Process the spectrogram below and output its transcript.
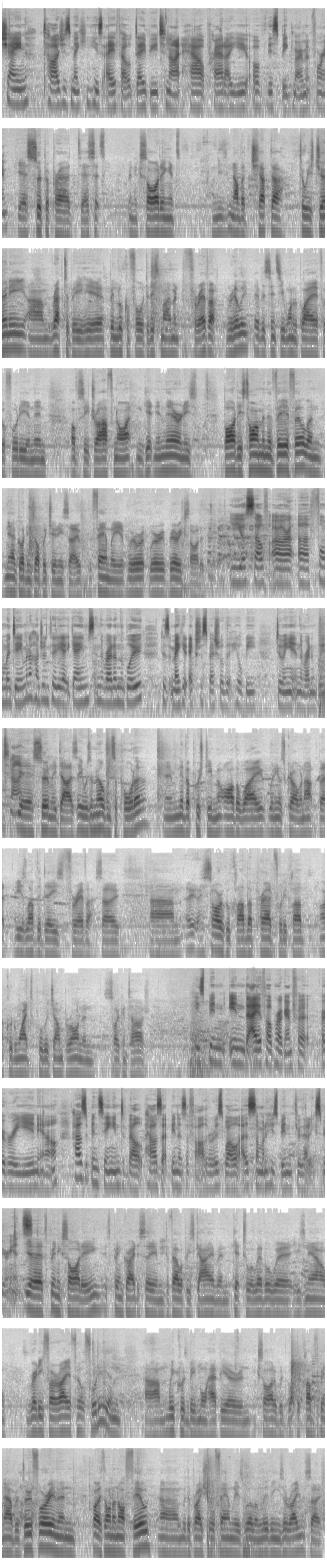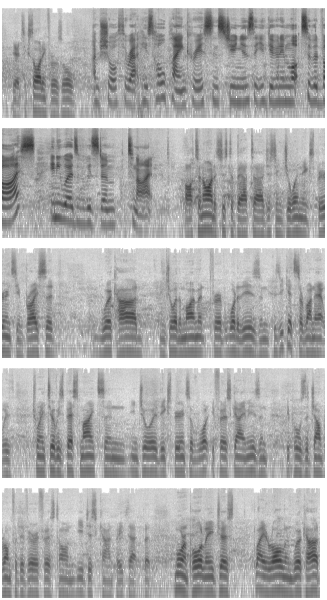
Shane Taj is making his AFL debut tonight. How proud are you of this big moment for him? Yeah, super proud. Yes, it's been exciting. It's another chapter to his journey. Um, rapt to be here. Been looking forward to this moment forever, really, ever since he wanted to play AFL footy and then obviously draft night and getting in there and he's bided his time in the VFL and now got his opportunity. So the family, we're, we're very excited. You yourself are a former Demon, 138 games in the red and the blue. Does it make it extra special that he'll be doing it in the red and blue tonight? Yeah, certainly does. He was a Melbourne supporter and never pushed him either way when he was growing up, but he's loved the D's forever. So um, a historical club, a proud footy club. I couldn't wait to pull the jumper on and so can Taj. He's been in the AFL program for over a year now. How's it been seeing him develop? How's that been as a father as well as someone who's been through that experience? Yeah, it's been exciting. It's been great to see him develop his game and get to a level where he's now ready for AFL footy and um, we couldn't be more happier and excited with what the club's been able to do for him and both on and off field um, with the Brayshaw family as well and living his arrangement. So yeah, it's exciting for us all. I'm sure throughout his whole playing career since juniors that you've given him lots of advice. Any words of wisdom tonight? Oh, tonight it's just about uh, just enjoying the experience, embrace it, work hard, enjoy the moment for what it is, and because he gets to run out with 22 of his best mates and enjoy the experience of what your first game is, and he pulls the jumper on for the very first time. You just can't beat that. But more importantly, just play a role and work hard.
